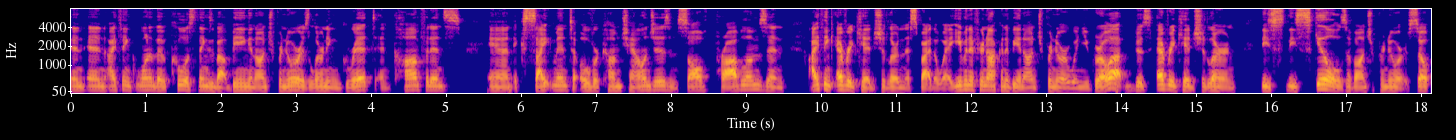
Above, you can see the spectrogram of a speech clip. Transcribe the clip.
and and I think one of the coolest things about being an entrepreneur is learning grit and confidence and excitement to overcome challenges and solve problems and I think every kid should learn this, by the way. Even if you're not going to be an entrepreneur when you grow up, just every kid should learn these these skills of entrepreneurs. So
